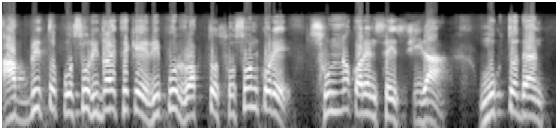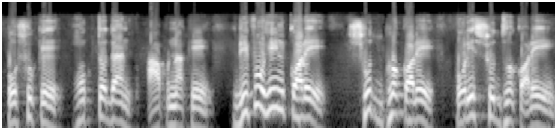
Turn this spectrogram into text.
আবৃত পশু হৃদয় থেকে রিপুর রক্ত শোষণ করে শূন্য করেন সেই শিরা। মুক্ত দেন পশুকে, মুক্ত দেন আপনাকে। রিপুহীন করে, শুদ্ধ করে, পরিশুদ্ধ করে।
